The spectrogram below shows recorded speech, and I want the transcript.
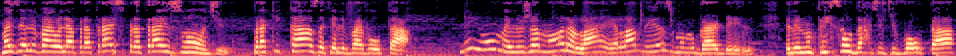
mas ele vai olhar para trás, para trás onde? Para que casa que ele vai voltar? Nenhuma, ele já mora lá, é lá mesmo o lugar dele. Ele não tem saudade de voltar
